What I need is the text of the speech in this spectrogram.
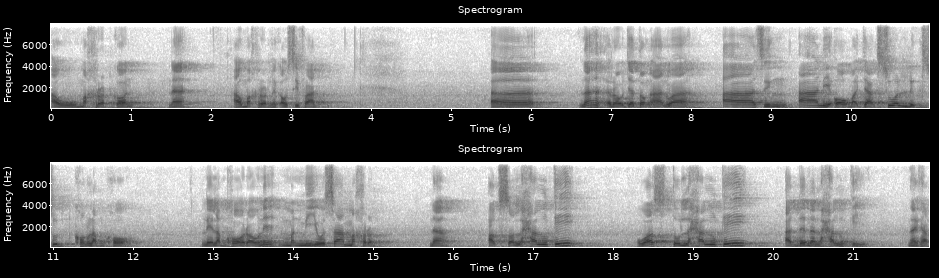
เอามัครดก่อนนะเอามัครดแล้วเอาสิฟัตอ่านะเราจะต้องอ่านว่าอาสิงอานี่ออกมาจากส่วนลึกสุดของลำคอในลำคอเราเนี่ยมันมีอยู่สามมัครดนะอักษลฮัลกีวัสตุลฮัลกีอัดนัลฮัลกี นะครับ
